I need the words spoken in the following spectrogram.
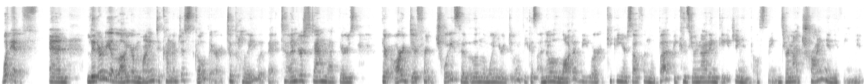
What if? And literally allow your mind to kind of just go there, to play with it, to understand that there's there are different choices than the one you're doing because I know a lot of you are kicking yourself in the butt because you're not engaging in those things. You're not trying anything new.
